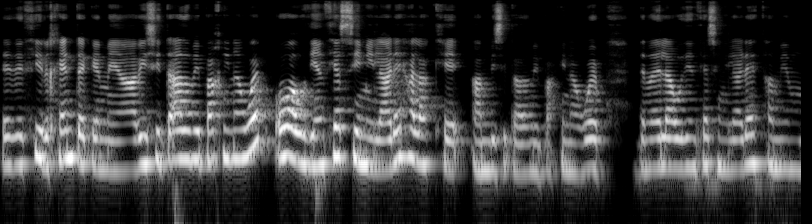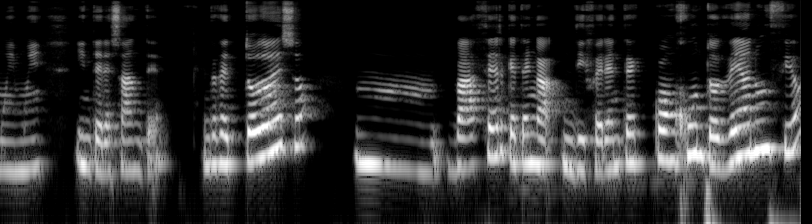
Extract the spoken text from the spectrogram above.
es decir, gente que me ha visitado mi página web o audiencias similares a las que han visitado mi página web. El tema de las audiencias similares es también muy, muy interesante. Entonces, todo eso mm, va a hacer que tenga diferentes conjuntos de anuncios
